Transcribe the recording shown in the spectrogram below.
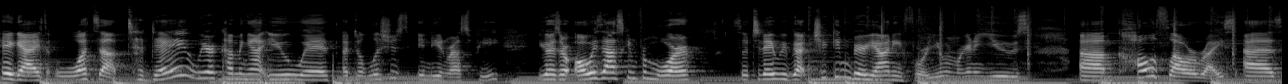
Hey guys, what's up? Today we are coming at you with a delicious Indian recipe. You guys are always asking for more, so today we've got chicken biryani for you, and we're gonna use um, cauliflower rice as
